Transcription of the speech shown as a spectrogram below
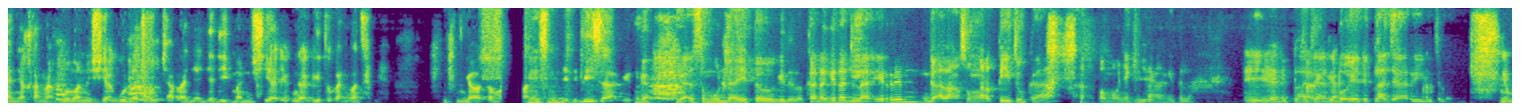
hanya karena gue manusia gue udah tahu caranya jadi manusia ya nggak gitu kan konsepnya. Nggak otomatis jadi bisa gitu nggak nggak semudah itu gitu loh kadang kita dilahirin nggak langsung ngerti juga apa maunya kita iya. gitu loh jadi iya, ya dipelajari, bu ya dipelajari gitu loh. Yang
